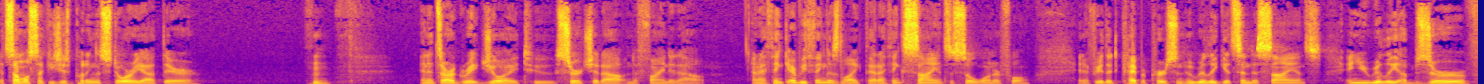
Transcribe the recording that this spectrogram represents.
it's almost like he's just putting the story out there. Hmm. And it's our great joy to search it out and to find it out. And I think everything is like that. I think science is so wonderful. And if you're the type of person who really gets into science and you really observe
